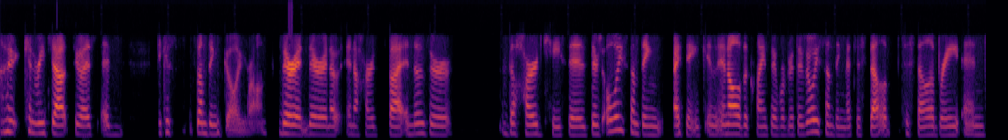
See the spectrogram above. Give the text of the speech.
can reach out to us and because something's going wrong. They're they're in a in a hard spot and those are the hard cases. There's always something I think in, in all of the clients I've worked with, there's always something that to cel- to celebrate and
